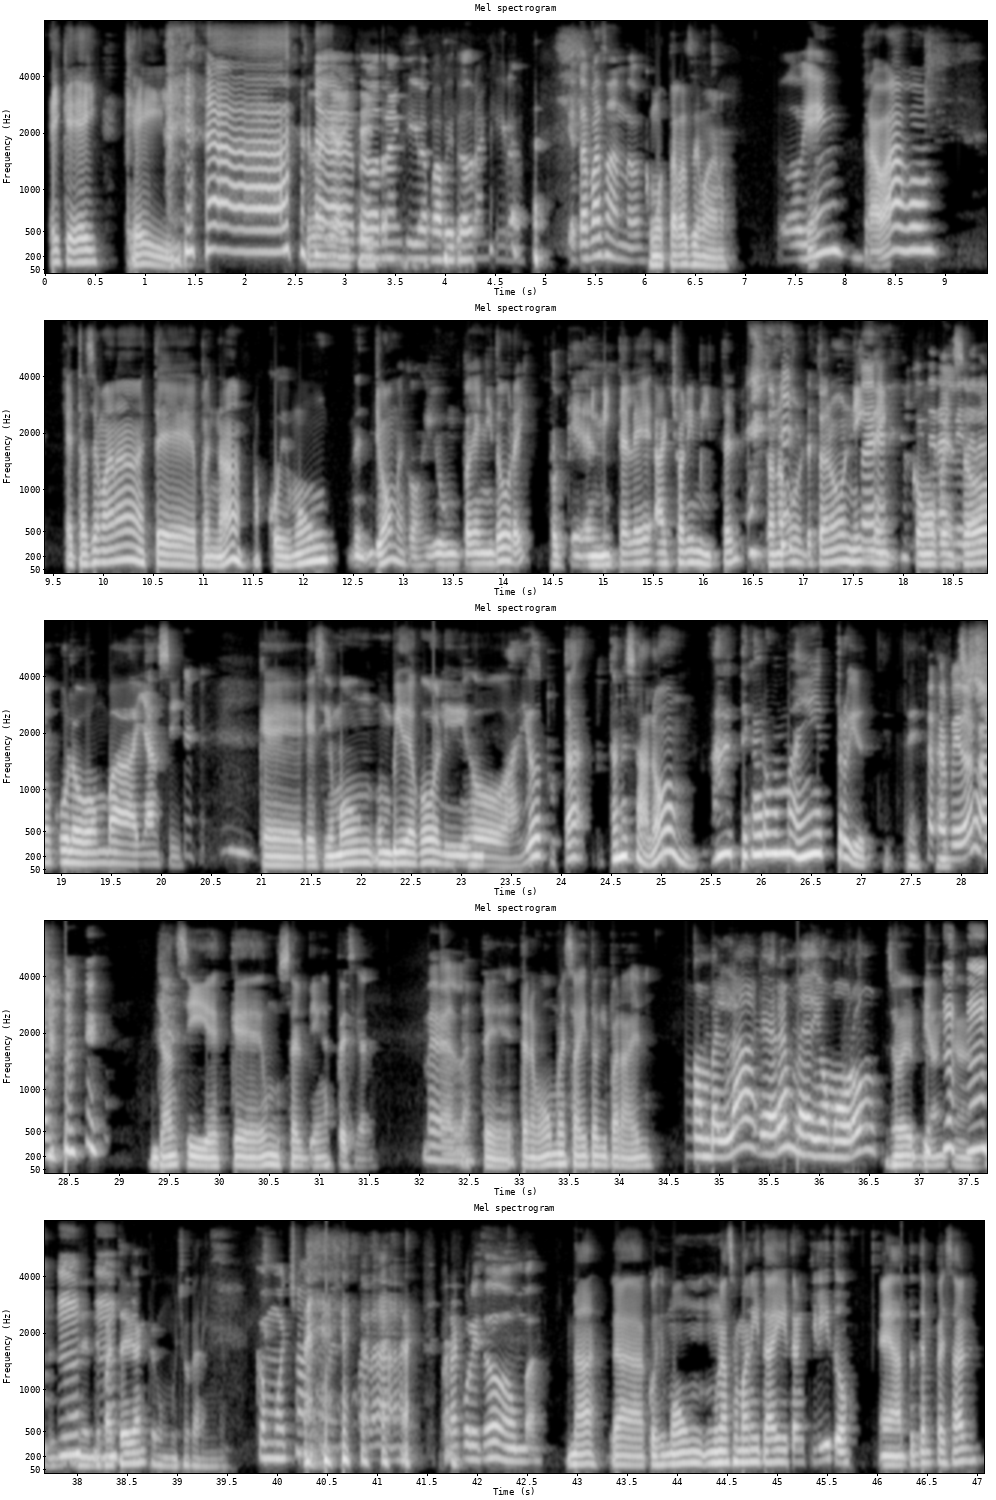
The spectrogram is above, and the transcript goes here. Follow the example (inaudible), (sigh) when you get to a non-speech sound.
a.k.a. Kay. (laughs) Todo tranquilo, papi, todo tranquilo. (laughs) ¿Qué está pasando? ¿Cómo está la semana? ¿Todo bien? ¿Trabajo? Esta semana, este, pues nada, nos cogimos un. Yo me cogí un pequeñito break, porque el Mister es actually Mister. Esto no, es un- esto no es un (laughs) nickname, como literal, pensó literal. culo bomba Yancy. (laughs) Que, que hicimos un, un video call y dijo: Adiós, tú estás, tú estás en el salón. Ah, este cabrón es maestro. Y este, ¿Se te olvidó? De (laughs) Yancy es que es un ser bien especial. verdad. Este, tenemos un mensajito aquí para él. En verdad que eres medio morón. Eso es Bianca, (laughs) de, de parte de Bianca con mucho cariño. Con mucho amor para, para culito de bomba. Nada, la cogimos un- una semanita ahí tranquilito. Eh, antes de empezar,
